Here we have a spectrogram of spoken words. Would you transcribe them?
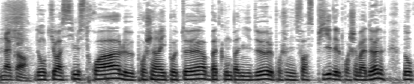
D'accord. Donc il y aura Sims 3, le prochain Harry Potter, Bad Company 2, le prochain Need for Speed et le prochain Madden. Donc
